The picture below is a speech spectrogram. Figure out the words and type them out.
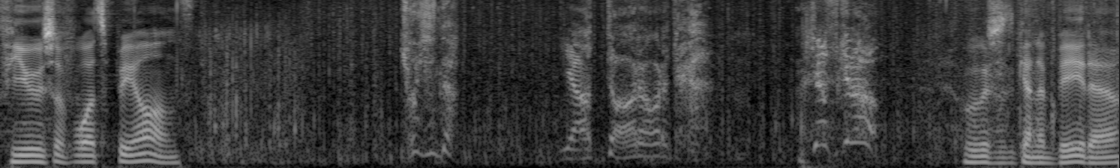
views of what's beyond. Who is it gonna be though?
